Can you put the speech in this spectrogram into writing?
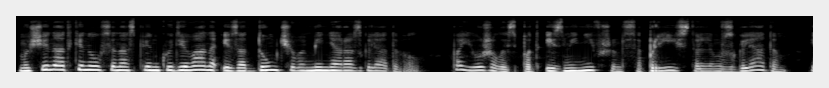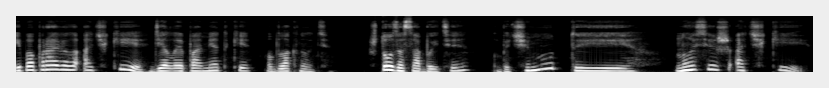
Мужчина откинулся на спинку дивана и задумчиво меня разглядывал. Поюжилась под изменившимся пристальным взглядом, и поправила очки, делая пометки в блокноте. «Что за событие? Почему ты носишь очки?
